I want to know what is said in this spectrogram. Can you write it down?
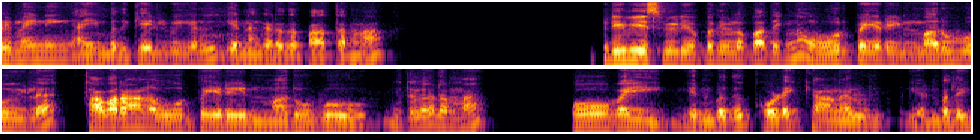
ரிமைனிங் ஐம்பது கேள்விகள் என்னங்கிறத பார்த்தோம்னா ப்ரீவியஸ் வீடியோ பதிவில் பார்த்தீங்கன்னா ஊர் பெயரின் இல்லை தவறான ஊர் பெயரின் மறுபு இதில் நம்ம கோவை என்பது கொடைக்கானல் என்பதை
